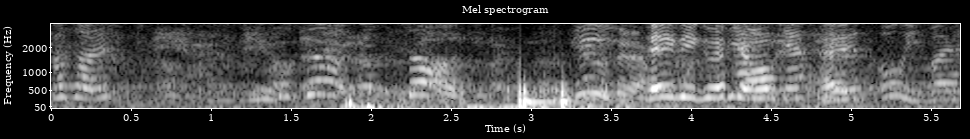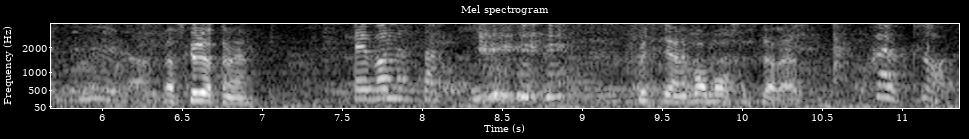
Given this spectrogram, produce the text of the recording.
Vad sa du? God dag, god dag. Hej! Hej Viggo heter jag. Hej. Oj, vad heter ni då? Vem ska du äta med? Eh, Vanessa. Skit gärna var med oss istället. Självklart.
